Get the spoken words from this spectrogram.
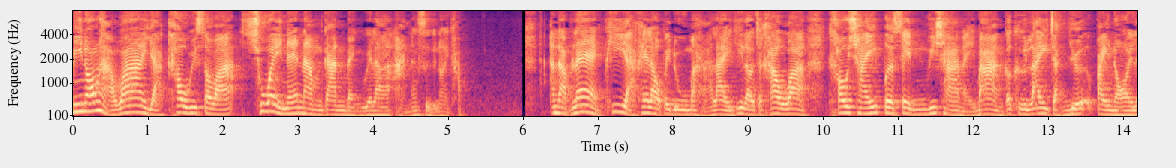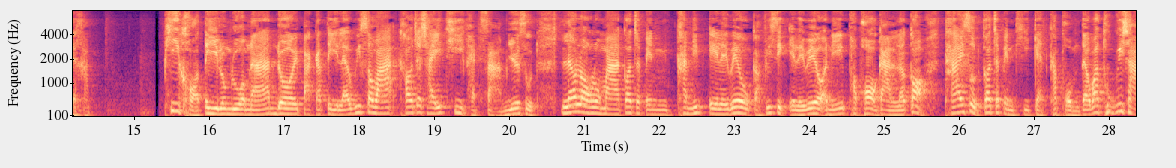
มีน้องถามว่าอยากเข้าวิศวะช่วยแนะนำการแบ่งเวลาอ่านหนังสือหน่อยครับ อันดับแรกพี่อยากให้เราไปดูมหาลัยที่เราจะเข้าว่า เขาใช้เปอร์เซ็นต์วิชาไหนบ้าง ก็คือไล่จากเยอะไปน้อยเลยครับ พี่ขอตีรวมๆนะ โดยปกติแล้ววิศวะเขาจะใช้ t p a t 3 เยอะสุด แล้วลองลงมาก็จะเป็นคณิต A level กับฟิสิกส์ A level อันนี้พอๆกัน แล้วก็ท้ายสุดก็จะเป็น t g a t ครับผม แต่ว่าทุกวิชา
